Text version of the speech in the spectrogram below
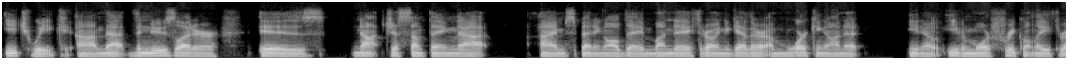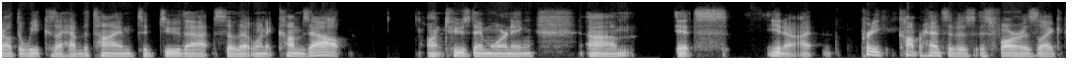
each week. Um, that the newsletter is not just something that I'm spending all day Monday throwing together. I'm working on it you know even more frequently throughout the week because i have the time to do that so that when it comes out on tuesday morning um, it's you know I, pretty comprehensive as, as far as like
